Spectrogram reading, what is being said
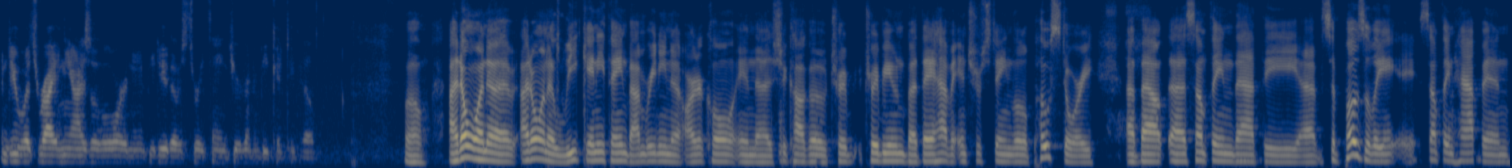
and do what's right in the eyes of the Lord. And if you do those three things, you're going to be good to go. Well, I don't want to. I don't want to leak anything, but I'm reading an article in the Chicago Trib- Tribune. But they have an interesting little post story about uh, something that the uh, supposedly eh, something happened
